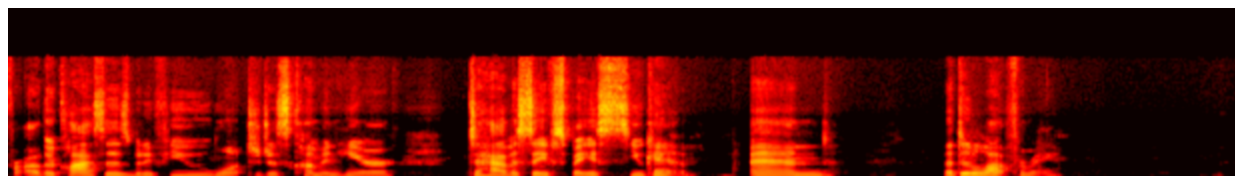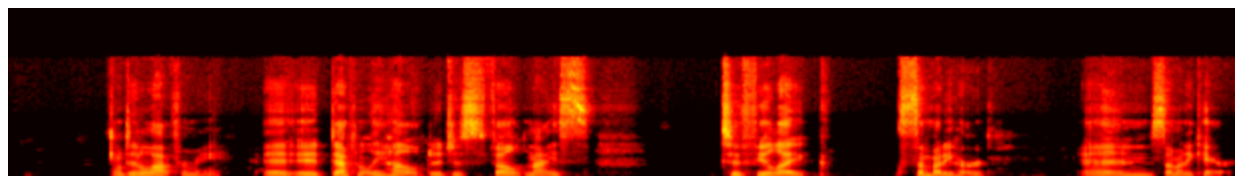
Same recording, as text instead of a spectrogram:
for other classes. But if you want to just come in here to have a safe space, you can. And that did a lot for me. It did a lot for me. It, it definitely helped. It just felt nice to feel like somebody heard and somebody cared.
